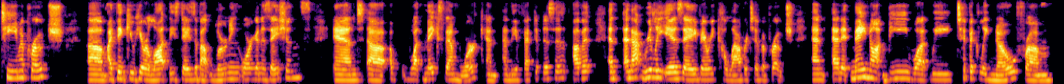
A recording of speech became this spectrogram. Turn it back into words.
team approach. Um, I think you hear a lot these days about learning organizations and uh, what makes them work and, and the effectiveness of it. And, and that really is a very collaborative approach. And, and it may not be what we typically know from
